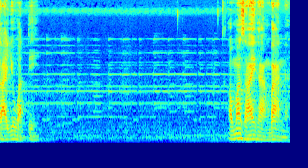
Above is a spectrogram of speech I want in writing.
สายยู่วัดดี เอามาสายข้างบ้านนะ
